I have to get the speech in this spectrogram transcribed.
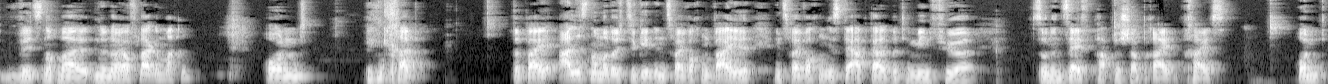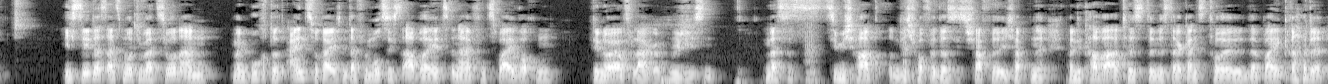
will jetzt nochmal eine Neuauflage machen und bin gerade dabei, alles nochmal durchzugehen in zwei Wochen, weil in zwei Wochen ist der Abgabetermin für so einen Self-Publisher-Preis. Und ich sehe das als Motivation an, mein Buch dort einzureichen. Dafür muss ich es aber jetzt innerhalb von zwei Wochen die Neuauflage releasen. Und das ist ziemlich hart und ich hoffe, dass ich es schaffe. Ich habe eine, meine Coverartistin ist da ganz toll dabei, gerade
